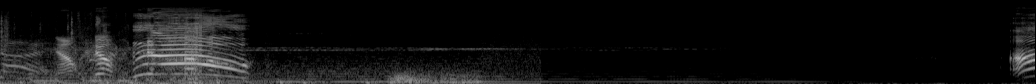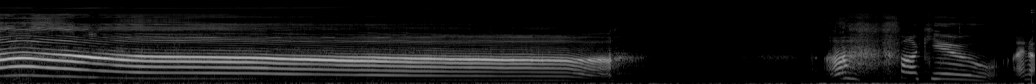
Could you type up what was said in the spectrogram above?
time. No, no, no! Ah! Ah, fuck you. I know.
